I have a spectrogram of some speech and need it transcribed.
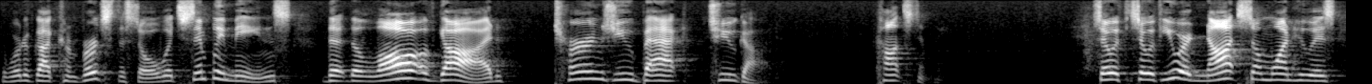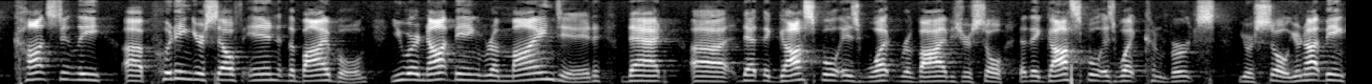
The Word of God converts the soul, which simply means that the law of God turns you back to God constantly. So if, so if you are not someone who is constantly uh, putting yourself in the Bible, you are not being reminded that, uh, that the gospel is what revives your soul, that the gospel is what converts your soul. You're not being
